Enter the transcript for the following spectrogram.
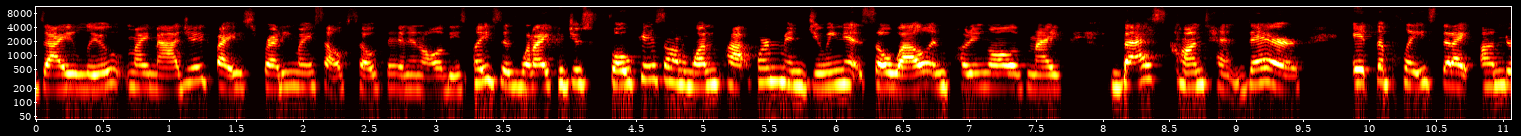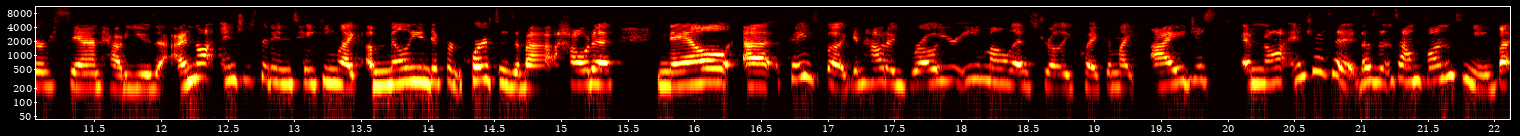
dilute my magic by spreading myself so thin in all of these places when I could just focus on one platform and doing it so well and putting all of my best content there it the place that I understand how to use it. I'm not interested in taking like a million different courses about how to nail uh, Facebook and how to grow your email list really quick. And like, I just am not interested. It doesn't sound fun to me. But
